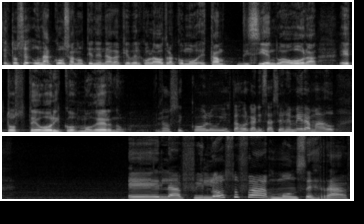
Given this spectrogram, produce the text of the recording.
Entonces, una cosa no tiene nada que ver con la otra, como están diciendo ahora estos teóricos modernos. Los psicólogos y estas organizaciones. Mira, Amado, eh, la filósofa Montserrat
